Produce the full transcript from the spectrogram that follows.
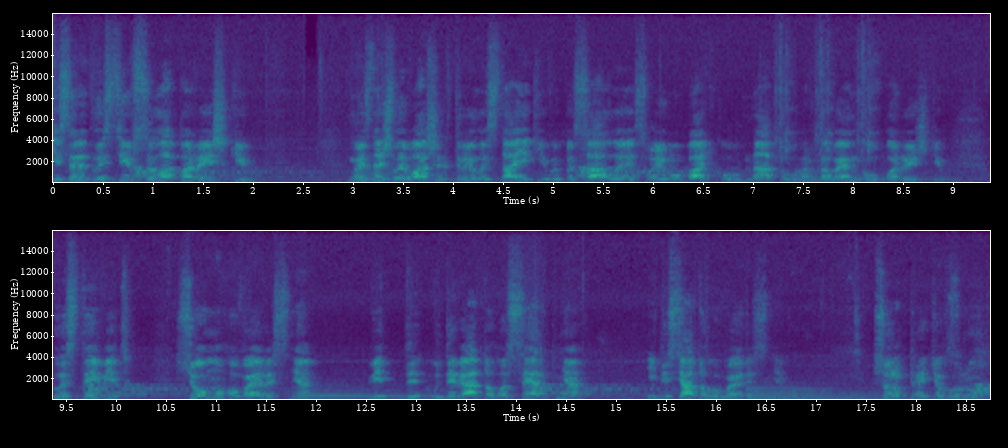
І серед листів села Парижків ми знайшли ваших три листа, які ви писали своєму батьку Гнату Гартавенко у Парижків. Листи від 7 вересня, від 9 серпня і 10 вересня 43-го року.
